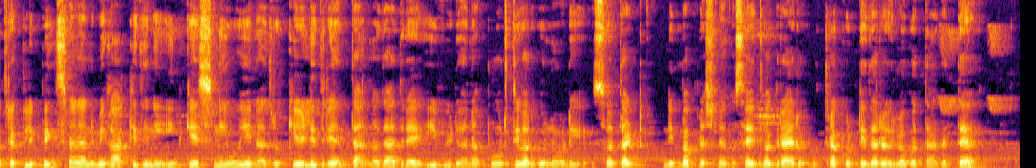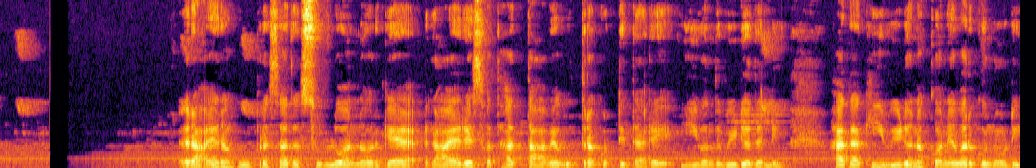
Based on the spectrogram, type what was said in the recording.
ಅದರ ಕ್ಲಿಪ್ಪಿಂಗ್ಸ್ನ ನಾನು ನಿಮಗೆ ಹಾಕಿದ್ದೀನಿ ಇನ್ ಕೇಸ್ ನೀವು ಏನಾದರೂ ಕೇಳಿದ್ರಿ ಅಂತ ಅನ್ನೋದಾದರೆ ಈ ವಿಡಿಯೋನ ಪೂರ್ತಿವರೆಗೂ ನೋಡಿ. ಸೊ ದಟ್ ನಿಮ್ಮ ಪ್ರಶ್ನೆಗೂ ಸಹಿತವಾಗ ರಾಯರು ಉತ್ತರ ಕೊಟ್ಟಿದ್ದಾರೋ ಇಲ್ಲೋ ಗೊತ್ತಾಗುತ್ತೆ. ರಾಯರ ಹೂಪ್ರಸಾದ ಸುಳ್ಳು ಅನ್ನೋರಿಗೆ ರಾಯರೇ ಸ್ವತಃ ತಾವೇ ಉತ್ತರ ಕೊಟ್ಟಿದ್ದಾರೆ ಈ ಒಂದು ವಿಡಿಯೋದಲ್ಲಿ. ಹಾಗಾಗಿ ಈ ವಿಡಿಯೋನ ಕೊನೆವರೆಗೂ ನೋಡಿ.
